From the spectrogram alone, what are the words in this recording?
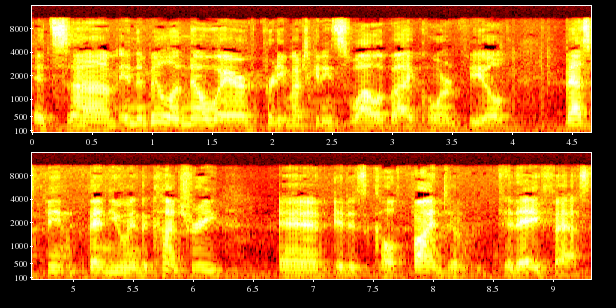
It's um, in the middle of nowhere, pretty much getting swallowed by a cornfield. Best ven- venue in the country, and it is called Find to- Today Fest.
